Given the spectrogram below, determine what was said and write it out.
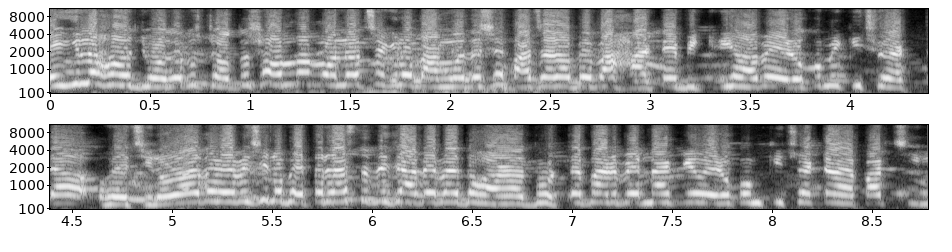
এইগুলো হয় যত সম্ভব মনে হচ্ছে এগুলো বাংলাদেশে পাচার হবে বা হাটে বিক্রি হবে, এরকমই কিছু একটা হয়েছিল। ওরা তো ভেবেছিল ভেতর রাস্তাতে যাবে বা ধরা- ধরতে পারবে না কেউ, এরকম কিছু একটা ব্যাপার ছিল।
